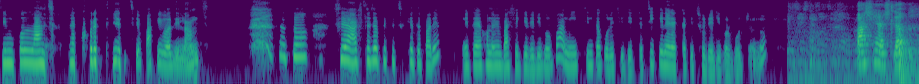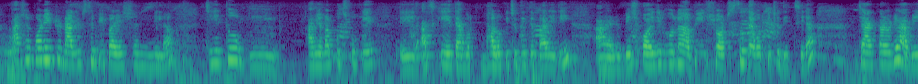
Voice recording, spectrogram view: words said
সিম্পল লাঞ্চ প্যাক করে দিয়েছি, পাখিবাজি লাঞ্চ তো সে আসলে যাতে কিছু খেতে পারে, এটা এখন আমি বাসে গিয়ে রেডি করব। আমি চিন্তা করেছি যে একটা চিকেনের একটা কিছু রেডি করব ওর জন্য। বাসায় আসলাম। আসার পরে একটু নাগেটসের প্রিপারেশন নিলাম। যেহেতু আমি আমার পুচকুকে এই, আজকে তেমন ভালো কিছু দিতে পারিনি। আর বেশ কয়েকদিন হলো আমি শর্টসও তেমন কিছু দিচ্ছি না। যার কারণে আমি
